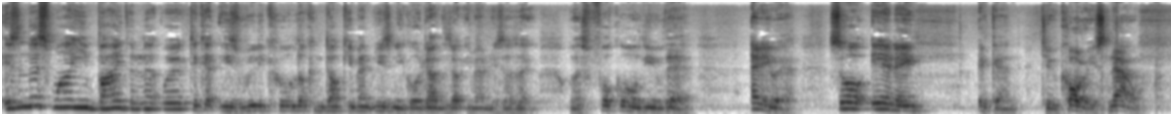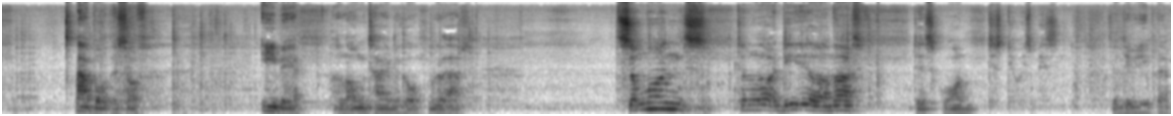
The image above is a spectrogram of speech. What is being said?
isn't this why you buy the network to get these really cool looking documentaries? And you go down the documentaries, I was like, well, there's fuck all new there. Anyway, so A&E, again, two Coreys. Now, I bought this off eBay a long time ago. Look at that. Someone's done a lot of detail on that. Disc one, disc two is missing. The DVD player.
